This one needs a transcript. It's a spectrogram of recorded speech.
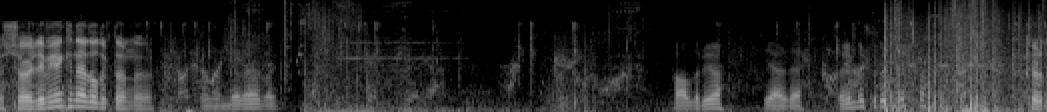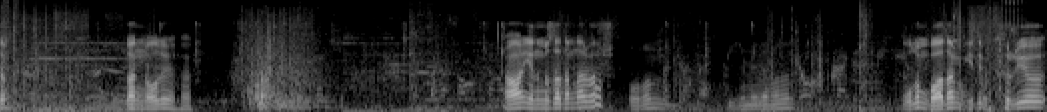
E söylemiyorsun ki nerede olduklarını. Önündeler bak. Kaldırıyor yerde. Önümde şurada şurada. Kırdım. Lan ne oluyor? Ha. Aa yanımızda adamlar var. Oğlum bizim elemanın Oğlum bu adam gidip kırıyor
